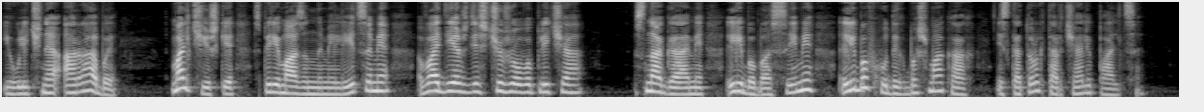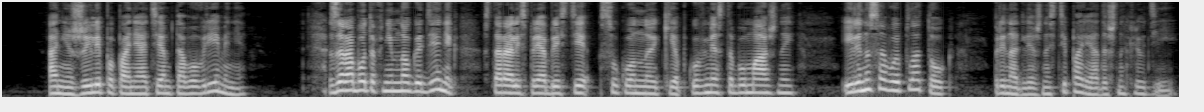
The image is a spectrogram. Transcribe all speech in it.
и уличные арабы, мальчишки с перемазанными лицами в одежде с чужого плеча, с ногами, либо босыми, либо в худых башмаках, из которых торчали пальцы. Они жили по понятиям того времени. Заработав немного денег, старались приобрести суконную кепку вместо бумажной или носовой платок, принадлежности порядочных людей.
